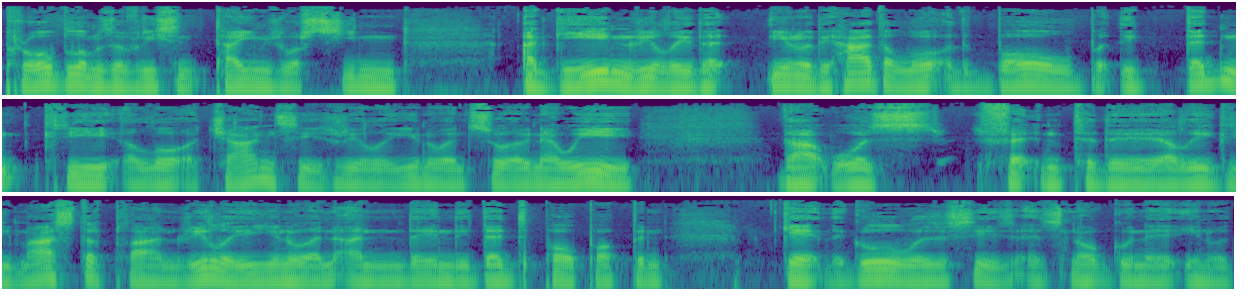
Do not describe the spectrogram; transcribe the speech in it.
problems of recent times were seen again, really, that, you know, they had a lot of the ball, but they didn't create a lot of chances, really, you know, and so in a way, that was fit into the Allegri master plan, really, you know, and, and then they did pop up and get the goal. As I say, it's not going to, you know,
